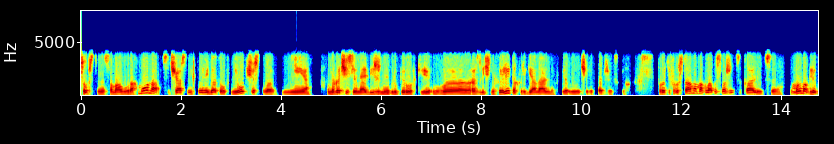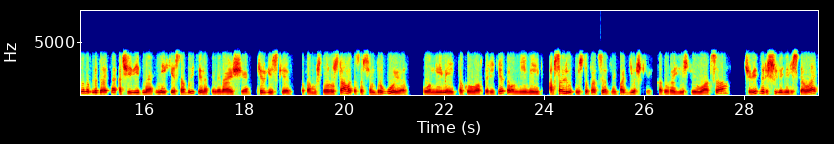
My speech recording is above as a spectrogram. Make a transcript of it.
собственно, самого Рахмона сейчас никто не готов. Ни общество, ни многочисленные обиженные группировки в различных элитах, региональных, в первую очередь таджикских, против Рустама могла бы сложиться коалиция. Мы могли бы наблюдать, очевидно, некие события, напоминающие киргизские, потому что Рустам – это совсем другое он не имеет такого авторитета, он не имеет абсолютной стопроцентной поддержки, которая есть у его отца. Очевидно, решили не рисковать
